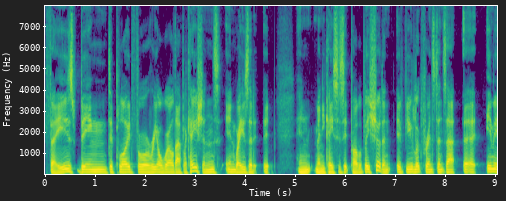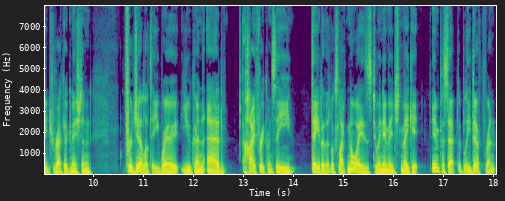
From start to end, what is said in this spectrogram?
phase being deployed for real world applications in ways that it in many cases it probably shouldn't. If you look, for instance, at uh, image recognition fragility, where you can add high frequency data that looks like noise to an image to make it imperceptibly different,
